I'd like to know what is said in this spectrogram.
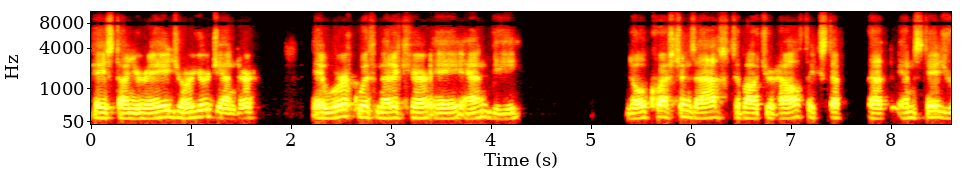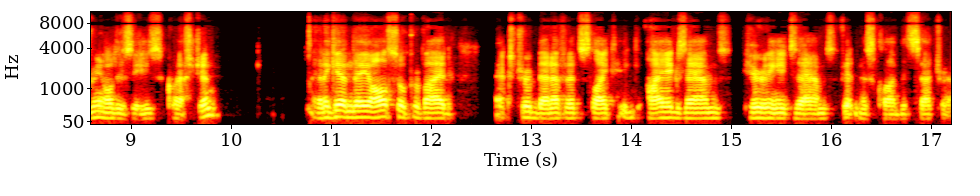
based on your age or your gender. They work with Medicare A and B. No questions asked about your health except that end-stage renal disease question. And again, they also provide extra benefits like eye exams, hearing exams, fitness club, etc.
